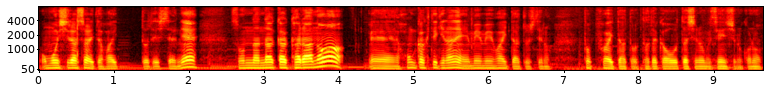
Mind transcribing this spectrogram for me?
思い知らされたファイトでしたよね。そんな中からの、えー、本格的なね MMA ファイターとしてのトップファイターと戦う太田忍選手のこの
